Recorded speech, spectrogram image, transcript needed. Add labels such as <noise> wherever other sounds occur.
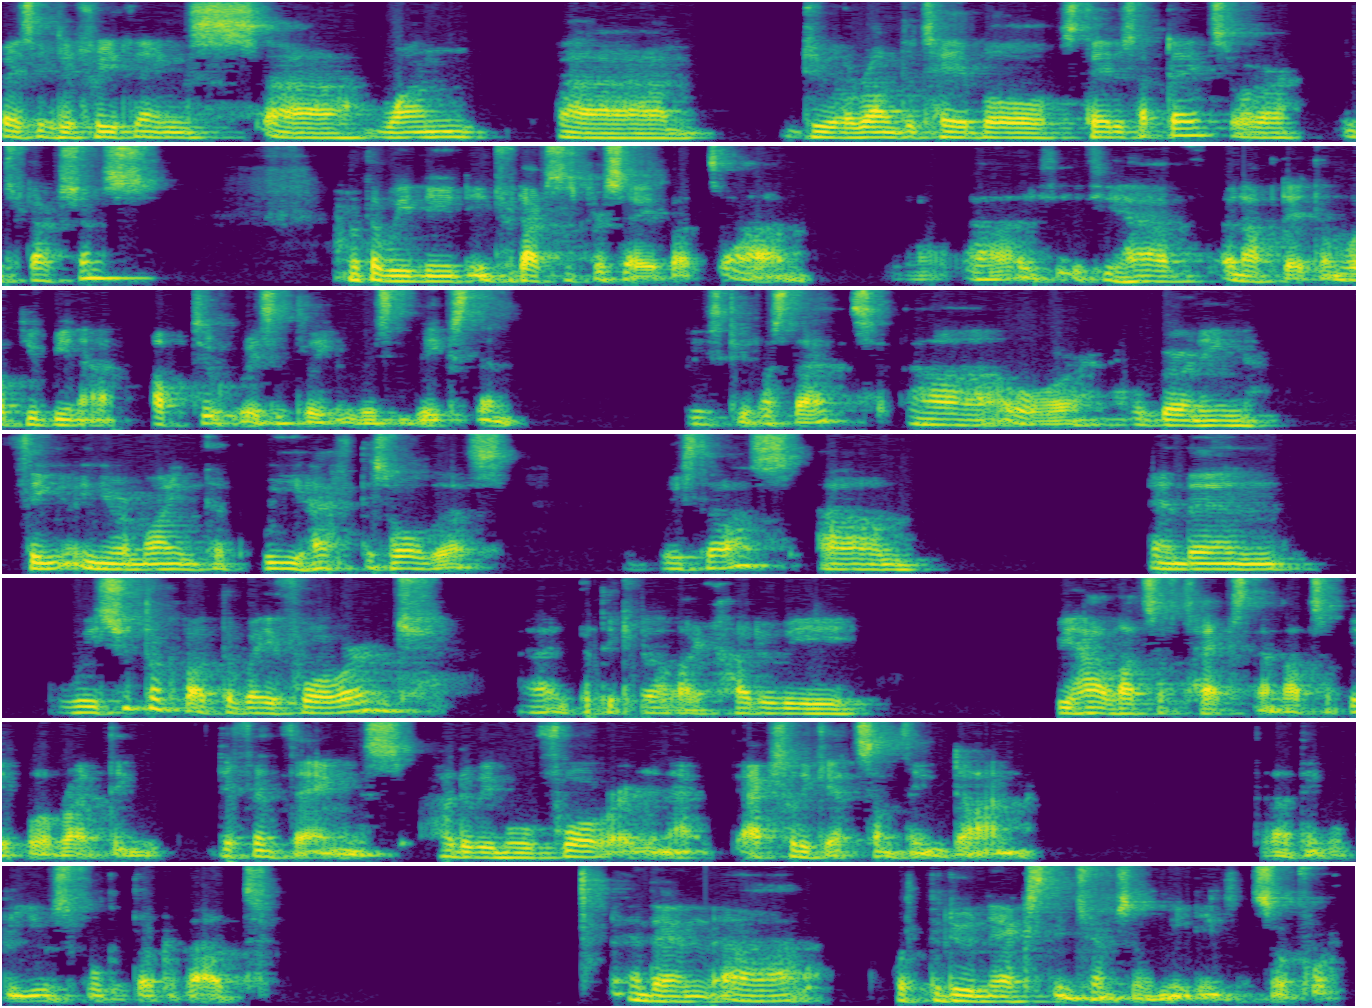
basically three things. Uh, one, um, do around the table status updates or introductions. Not that we need introductions per se, but um, uh, if, if, you have an update on what you've been up to recently in recent weeks, then please give us that, uh, or a burning thing in your mind that we have to solve this, please tell us. Um, and then we should talk about the way forward, uh, in particular, like how do we, we have lots of text and lots of people writing different things. How do we move forward and actually get something done that I think would be useful to talk about? And then uh, what to do next in terms of meetings and so forth.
